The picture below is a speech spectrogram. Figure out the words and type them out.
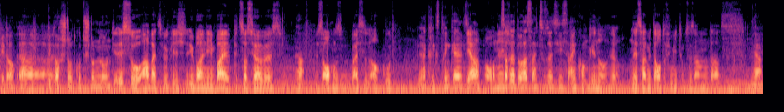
Geht auch. Ja. Äh, Gibt auch Stund, gute Stundenlohn. Ist so, arbeitet wirklich überall nebenbei. Pizzaservice Ja. ist auch, weißt du, auch gut. ja, kriegst Trinkgeld. Ja, warum nicht? Hauptsache, du hast ein zusätzliches Einkommen. Genau, ja. Und jetzt halt mit der Autovermietung zusammen, das Ja.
